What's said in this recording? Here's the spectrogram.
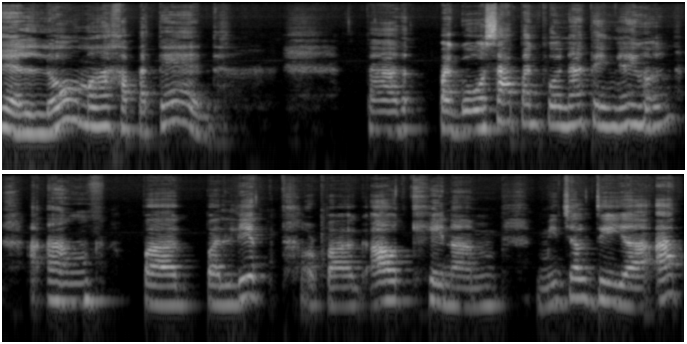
Hello mga kapatid. Ta pag-uusapan po natin ngayon ang pagpalit or pag-out kina Mijal Dia at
